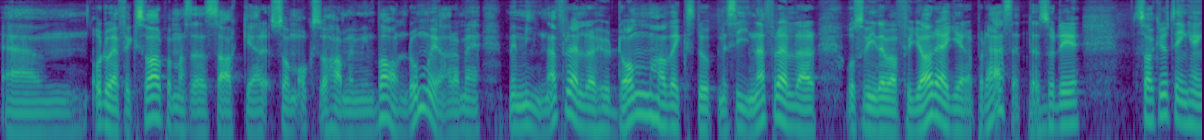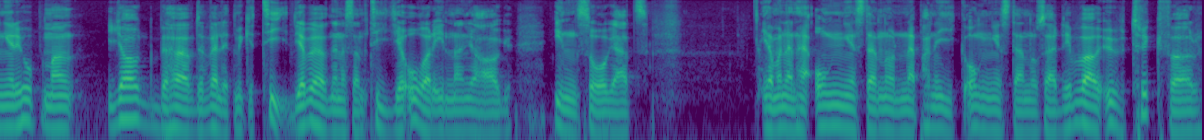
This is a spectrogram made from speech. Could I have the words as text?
Ehm, och då jag fick svar på massa saker som också har med min barndom att göra, med, med mina föräldrar, hur de har växt upp med sina föräldrar och så vidare, varför jag reagerar på det här sättet. Så det, saker och ting hänger ihop. Och man, jag behövde väldigt mycket tid. Jag behövde nästan tio år innan jag insåg att ja, men den här ångesten och den här panikångesten, och så här, det var uttryck för,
